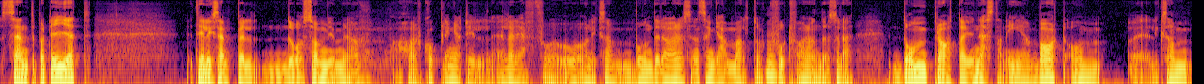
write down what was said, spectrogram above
Centerpartiet till exempel då som har kopplingar till LRF och, och liksom bonderörelsen sen gammalt och mm. fortfarande sådär. De pratar ju nästan enbart om eh, liksom,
